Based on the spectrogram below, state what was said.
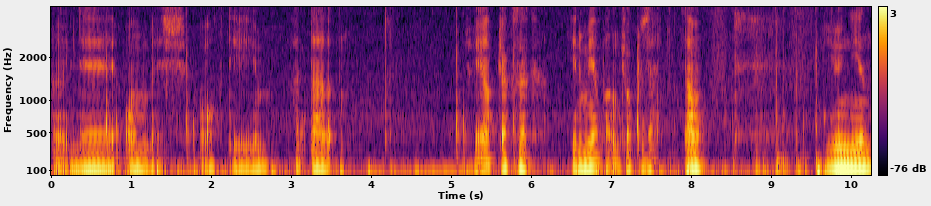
Şöyle 15 ok diyeyim. Hatta şey yapacaksak 20 yapalım. Çok güzel. Tamam. Union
